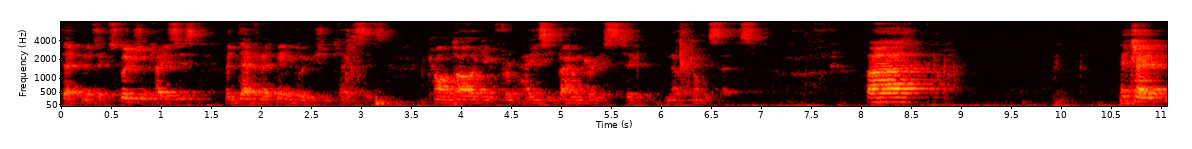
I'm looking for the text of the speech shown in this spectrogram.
definite exclusion cases and definite inclusion cases. Can't argue from hazy boundaries to no concepts. Uh, okay,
